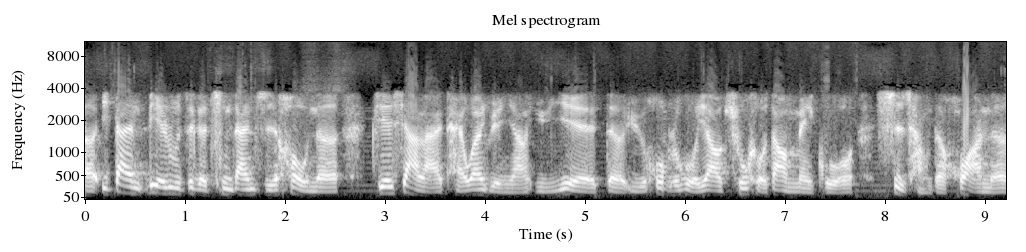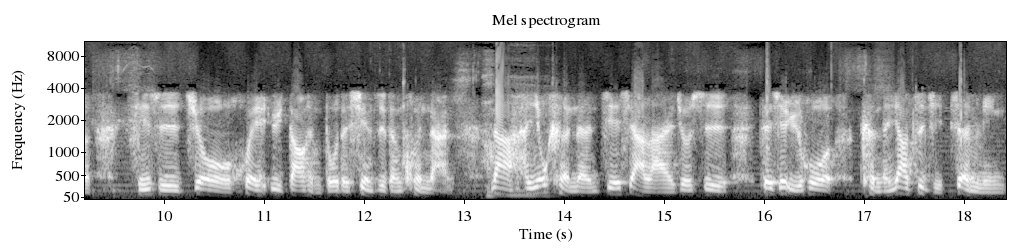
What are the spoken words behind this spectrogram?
呃一旦列入这个清单之后呢，接下来台湾远洋渔业的渔获。如果要出口到美国市场的话呢，其实就会遇到很多的限制跟困难。那很有可能接下来就是这些渔获可能要自己证明，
